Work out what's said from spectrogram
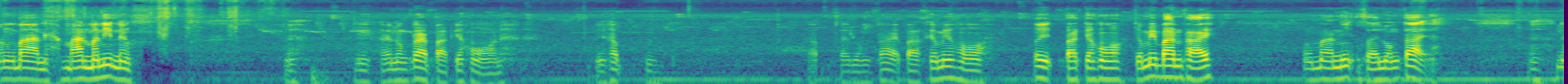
ลังบานเนี่ยบานมานิดนึงนี่นี่สายลวงใต้ปากจะห่อนะนี่ครับ ครับสายลวงใต้ปากจะไม่ห่อเอ้ย ปากจะห่อจะไม่บานผายประมาณนี้สายลวงใต้ ใน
